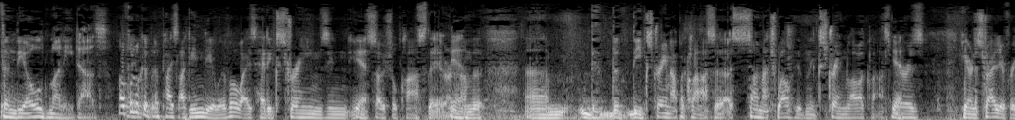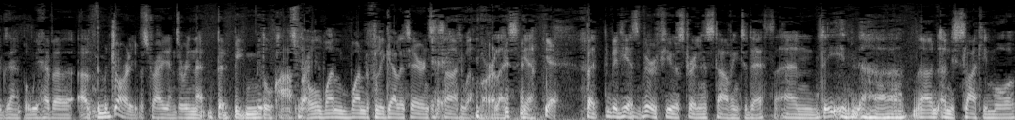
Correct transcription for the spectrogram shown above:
than the old money does. Well, if we look at a place like India, we've always had extremes in, in Yeah. social class there. Yeah. Um, the, um, the, the, the extreme upper class are, are so much wealthier than the extreme lower class. Yeah. Whereas here in Australia, for example, we have a, a the majority of Australians are in that, that big middle class bracket. all one wonderful egalitarian society, well, more or less, yeah. Yeah. But, but yes, very few Australians starving to death, and uh, only slightly more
